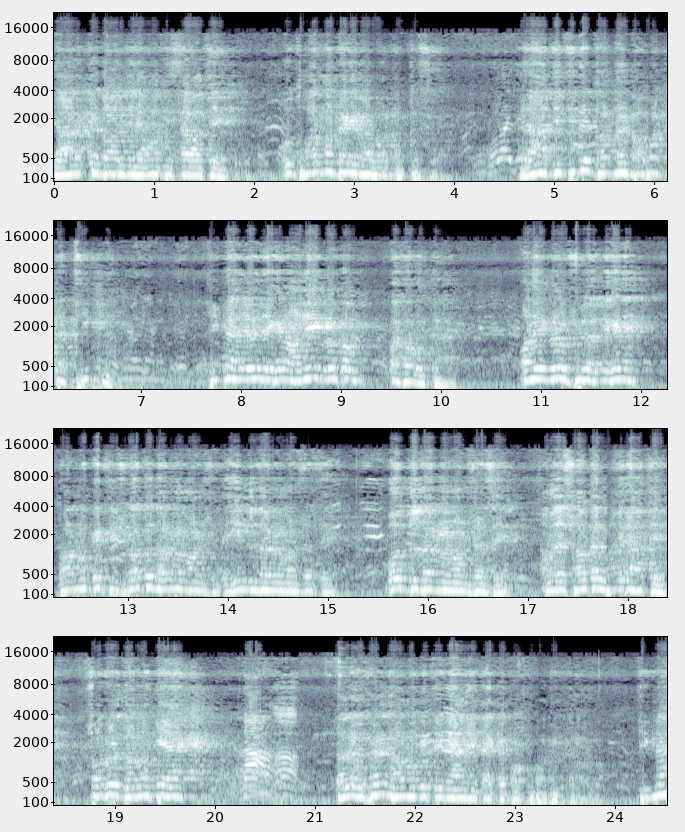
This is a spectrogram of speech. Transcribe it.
যে আর দল যে জামাত ইসলাম আছে ও ধর্মটাকে ব্যবহার করতেছে। রাজনীতিতে ধর্মের ব্যবহারটা ঠিক না। ঠিক না জন্য এখানে অনেক রকম কথা বলতে হয়। অনেক রকম সুযোগ এখানে ধর্মকে কত ধর্মের মানুষ আছে হিন্দু ধর্মের মানুষ আছে বৌদ্ধ ধর্মের মানুষ আছে আমাদের সাঁওতাল ভাইরা আছে সকল ধর্মকে এক। তাহলে ওখানে ধর্মকে টেনে আনে এটা একটা পক্ষপাতিত্ব হবে। ঠিক না?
